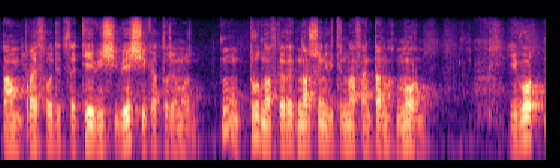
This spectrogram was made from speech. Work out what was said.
там происходят те вещи, вещи которые можно, ну, трудно сказать, нарушение ветеринарно-санитарных норм. И вот,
